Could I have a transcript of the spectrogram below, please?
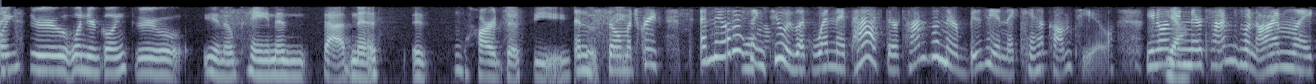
going through when you're going through you know pain and sadness. It's mm-hmm. hard to see and so things. much grief. And the other Yeah. thing too is like when they pass, there are times when they're busy and they can't come to you. You know what Yeah. I mean? There are times when I'm like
